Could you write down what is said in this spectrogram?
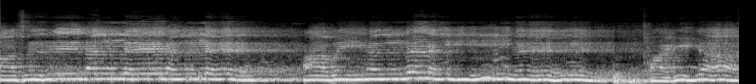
ஆசரு நல்ல நல்ல அவை நல்ல நல்ல அடியாரவர்க்கு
